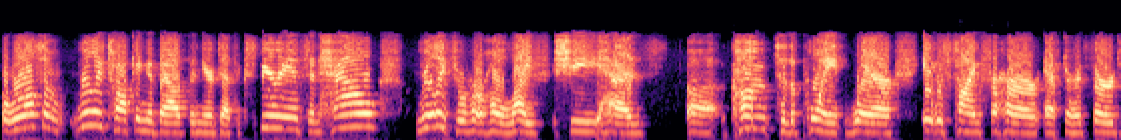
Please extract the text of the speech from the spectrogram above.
But we're also really talking about the near death experience and how, really, through her whole life, she has uh, come to the point where it was time for her after her third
